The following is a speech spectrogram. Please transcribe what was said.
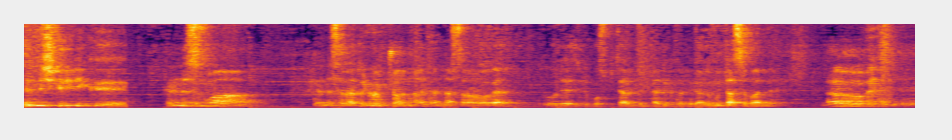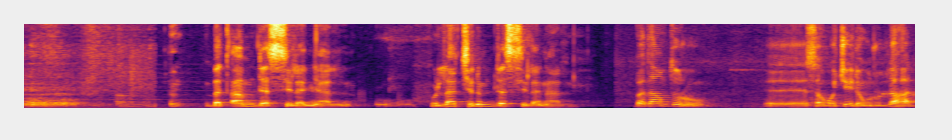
ትንሽ ክሊኒክ ከነስሟ ከነሰራተኞቿ እና ከነአሰራሯ ጋር ወደ ትልቅ ሆስፒታል እንድታድግ እፈልጋለሁ። ምን ታስባለህ? በጣም ደስ ይለኛል። ሁላችንም ደስ ይለናል። በጣም ጥሩ። እ፣ ሰዎቼ ይደውሉልሃል።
